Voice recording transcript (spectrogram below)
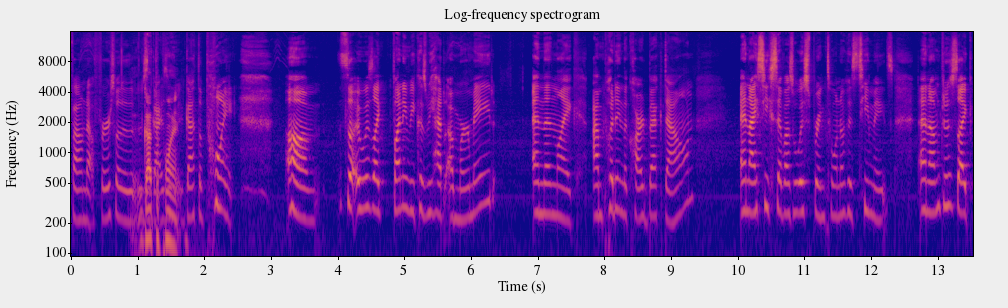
found out first whether it was Got the guys or point. got the point um so it was like funny because we had a mermaid and then like I'm putting the card back down and I see Sebas whispering to one of his teammates and I'm just like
